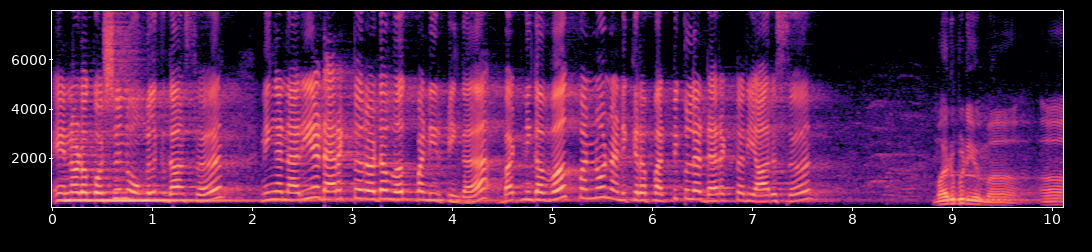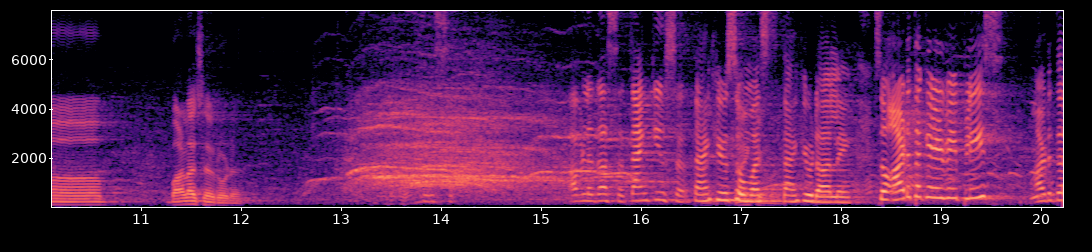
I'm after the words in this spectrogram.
என்னோட கொஷின் உங்களுக்கு தான் சார் நீங்கள் நிறைய டைரக்டரோட ஒர்க் பண்ணியிருப்பீங்க பட் நீங்கள் ஒர்க் பண்ணணும்னு நினைக்கிற பர்டிகுலர் டைரக்டர் யார் சார் மறுபடியுமா பாலா சாரோட. அவ்வளோதான் sir thank you sir thank you so much thank you darling so அடுத்த கேள்வி ப்ளீஸ் அடுத்த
